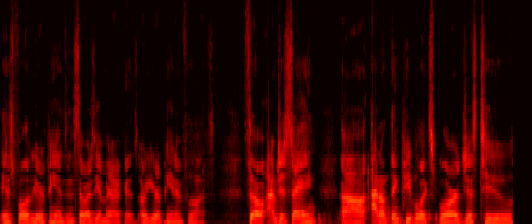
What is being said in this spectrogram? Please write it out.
is full of Europeans, and so is the Americas or European influence. So I'm just saying, uh, I don't think people explore just to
